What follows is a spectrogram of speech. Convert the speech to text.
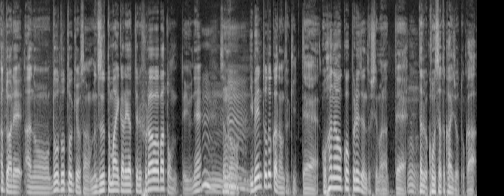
あとあれあの堂々東京さんずっと前からやってるフラワーバトンっていうね、そのイベントとかの時ってお花をこうプレゼントしてもらって、例えばコンサート会場とか、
